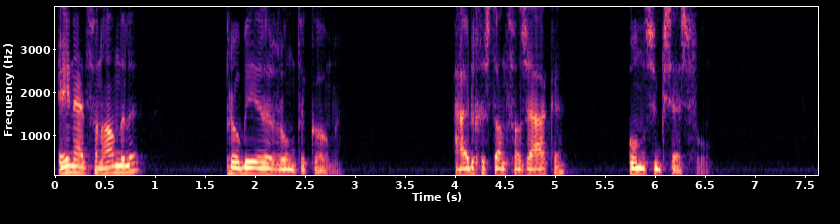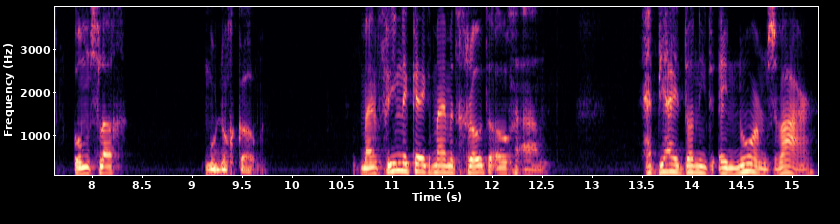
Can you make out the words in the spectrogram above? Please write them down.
Eenheid van handelen, proberen rond te komen. Huidige stand van zaken, onsuccesvol. Omslag moet nog komen. Mijn vrienden keken mij met grote ogen aan. Heb jij het dan niet enorm zwaar?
